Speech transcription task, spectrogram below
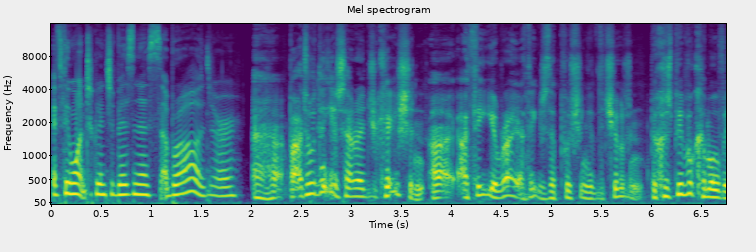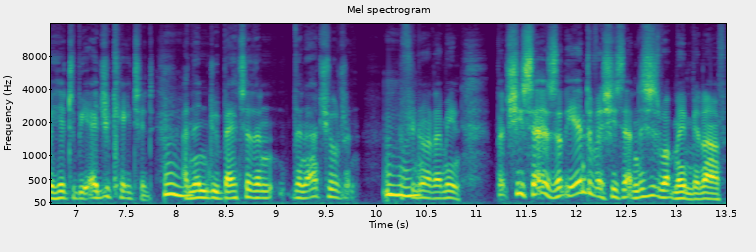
if they want to go into business abroad or Uh-huh. But I don't think it's our education. I, I think you're right. I think it's the pushing of the children because people come over here to be educated and then do better than, than our children, if you know what I mean. But she says at the end of it, she said, and this is what made me laugh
